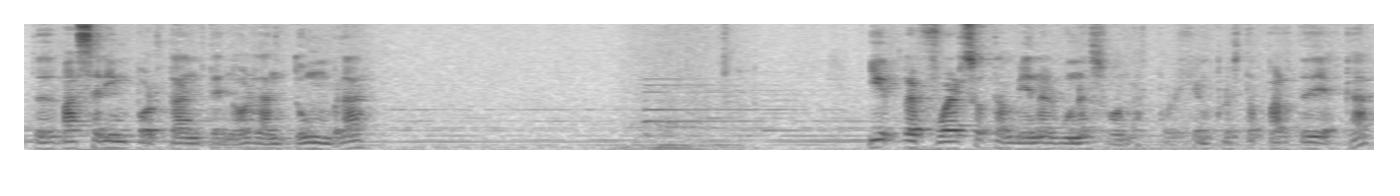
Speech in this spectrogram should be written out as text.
Entonces va a ser importante, ¿no? La antumbra y refuerzo también algunas zonas por ejemplo esta parte de acá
